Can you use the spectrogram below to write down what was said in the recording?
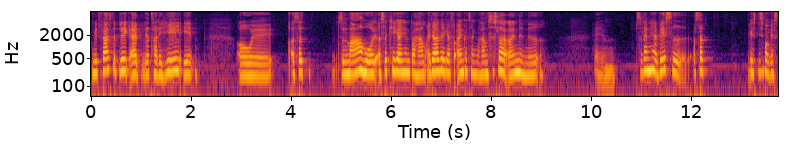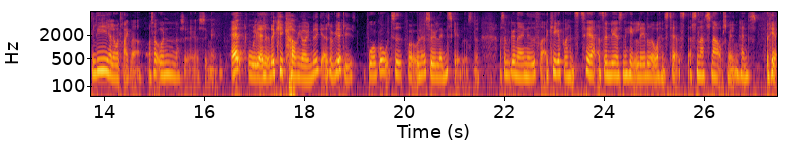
mit første blik er, at jeg tager det hele ind, og, øh, og så sådan meget hurtigt, og så kigger jeg hen på ham, og i det øjeblik, jeg får øjenkontakt med ham, så slår jeg øjnene ned. Øhm, så den her vidshed, og så det er ligesom om, jeg skal lige have lov at trække vejret. Og så undersøger jeg simpelthen alt muligt andet, der kigger ham i øjnene. Ikke? Altså virkelig bruger god tid på at undersøge landskabet og sådan noget. Og så begynder jeg nedefra og kigger på hans tær, og så bliver jeg sådan helt lettet over hans tær. Der er snart snavs mellem hans, her,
